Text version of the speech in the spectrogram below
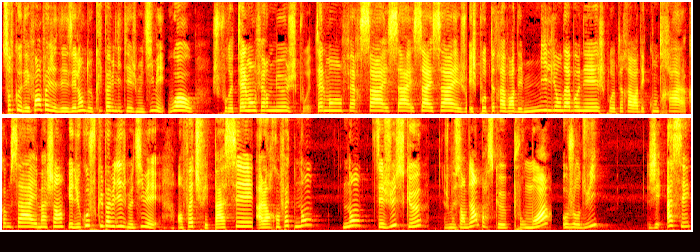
sauf que des fois, en fait, j'ai des élans de culpabilité. Je me dis, mais waouh, je pourrais tellement faire mieux, je pourrais tellement faire ça et ça et ça et ça et je, et je pourrais peut-être avoir des millions d'abonnés, je pourrais peut-être avoir des contrats comme ça et machin. Et du coup, je culpabilise. Je me dis, mais en fait, je fais pas assez. Alors qu'en fait, non. Non. C'est juste que je me sens bien parce que pour moi, aujourd'hui, j'ai assez.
